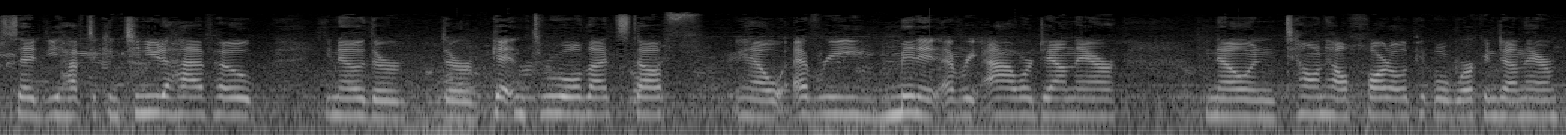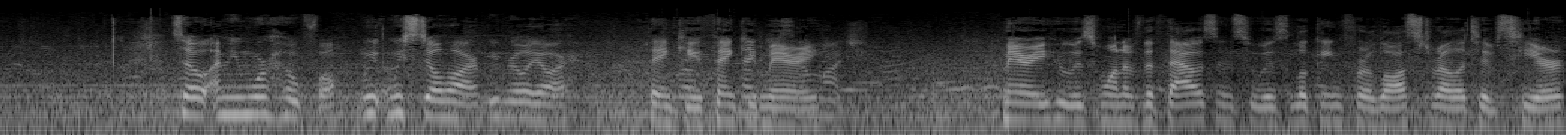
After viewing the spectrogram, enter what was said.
said you have to continue to have hope. You know, they're they're getting through all that stuff. You know, every minute, every hour down there. You know, and telling how hard all the people are working down there. So, I mean, we're hopeful. We, we still are. We really are. Thank you. Thank, Thank you, Mary. You so much. Mary, who is one of the thousands who is looking for lost relatives here,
